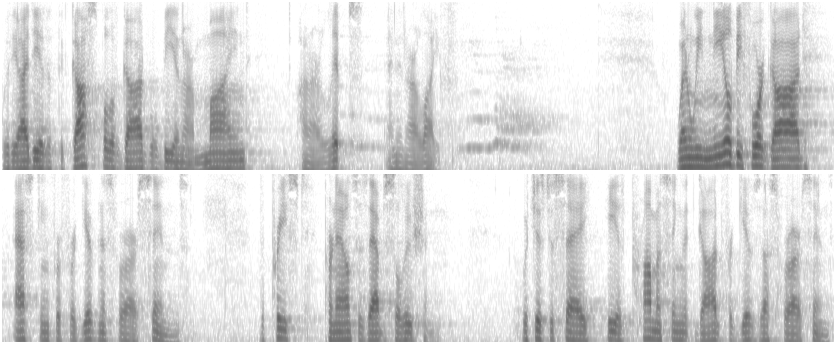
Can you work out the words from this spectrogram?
with the idea that the gospel of God will be in our mind, on our lips, and in our life. When we kneel before God asking for forgiveness for our sins, the priest pronounces absolution. which is to say, he is promising that God forgives us for our sins.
